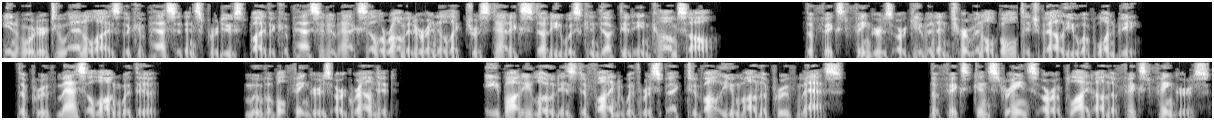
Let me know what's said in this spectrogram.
In order to analyze the capacitance produced by the capacitive accelerometer an electrostatic study was conducted in COMSOL. The fixed fingers are given an terminal voltage value of 1V. The proof mass along with the movable fingers are grounded. A body load is defined with respect to volume on the proof mass. The fixed constraints are applied on the fixed fingers.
